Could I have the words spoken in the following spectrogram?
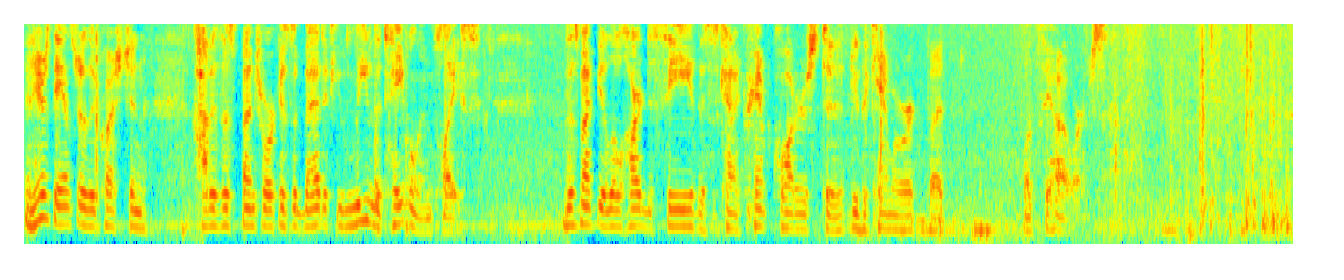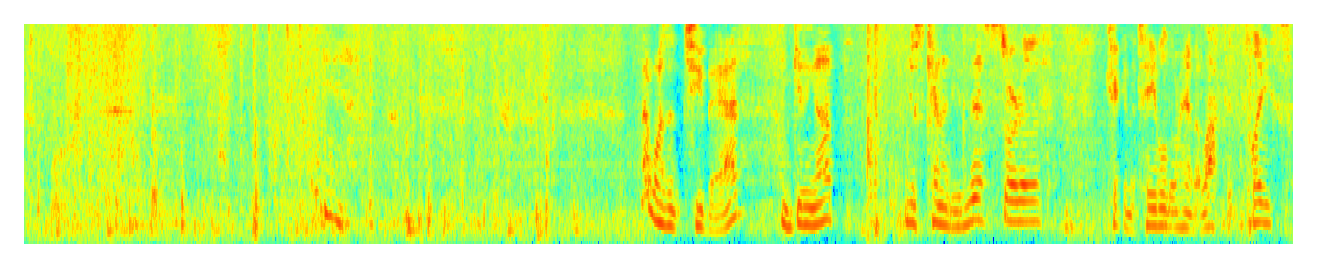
And here's the answer to the question, how does this bench work as a bed if you leave the table in place? This might be a little hard to see. This is kind of cramped quarters to do the camera work, but let's see how it works. that wasn't too bad. I'm getting up, just kind of do this sort of, kicking the table, don't have it locked in place.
